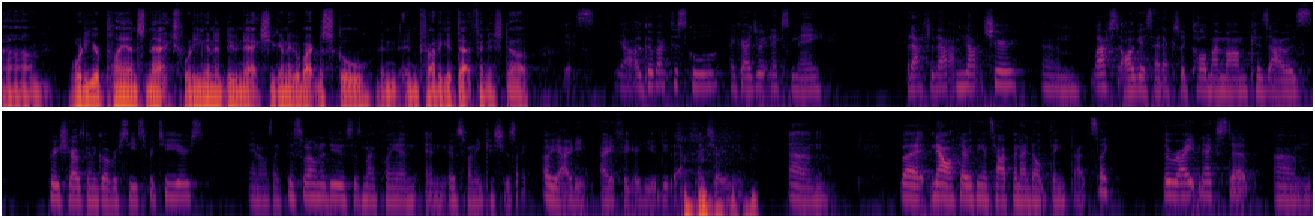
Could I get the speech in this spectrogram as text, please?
um, what are your plans next? What are you going to do next? You're going to go back to school and, and try to get that finished up. Yes. Yeah, I'll go back to school. I graduate next May. But after that, I'm not sure. Um, last August, I'd actually called my mom because I was pretty sure I was going to go overseas for two years. And I was like, this is what I want to do. This is my plan. And it was funny because she was like, oh, yeah, I, I figured you would do that. Like, she already knew. Um, but now with everything that's happened, I don't think that's like the right next step. Um,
